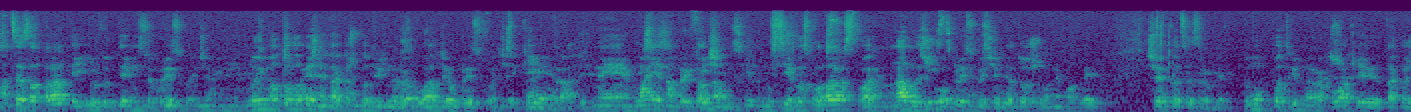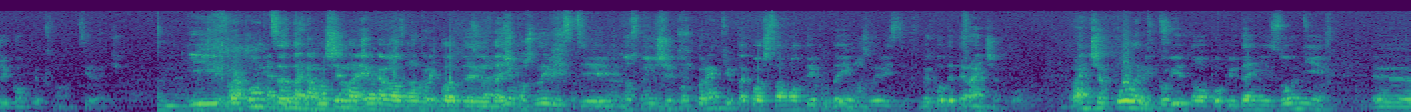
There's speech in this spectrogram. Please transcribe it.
А це затрати і продуктивність оприскувача. Ну і мотогодини також потрібно рахувати оприскувача, який він тратить. Не має, наприклад, там у всіх господарствах надлишку оприскувачів для того, щоб вони могли швидко це зробити. Тому потрібно рахувати також і комплексно ці речі. І фракон це така машина, яка, наприклад, е, дає можливість е, відносно інших конкурентів такого ж самого типу, дає можливість виходити раніше в поле. Раніше в поле, відповідно, по південній зоні, е,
